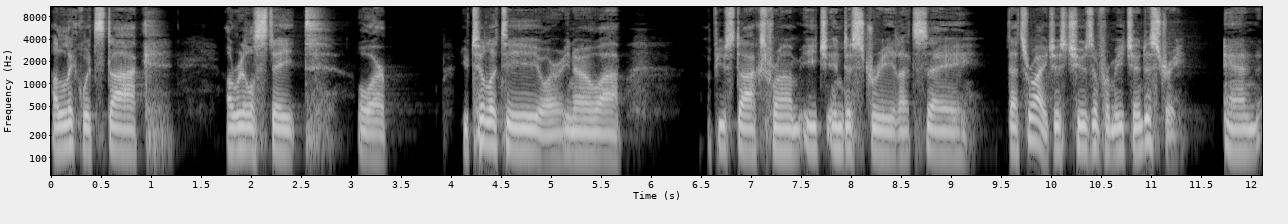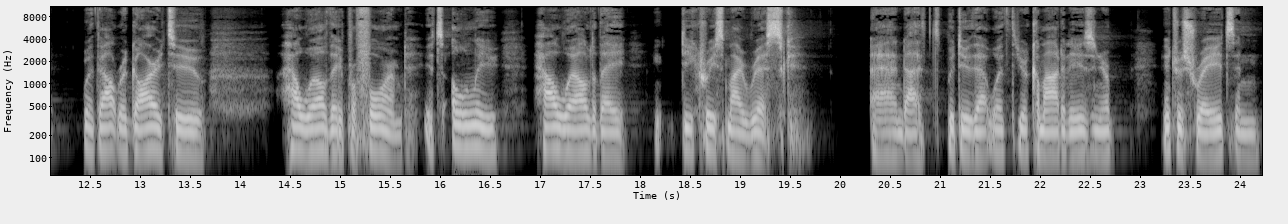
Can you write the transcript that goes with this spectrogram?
a liquid stock, a real estate, or utility or, you know, uh, a few stocks from each industry, let's say, that's right, just choose them from each industry. And without regard to how well they performed, it's only how well do they decrease my risk. And I would do that with your commodities and your interest rates. And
